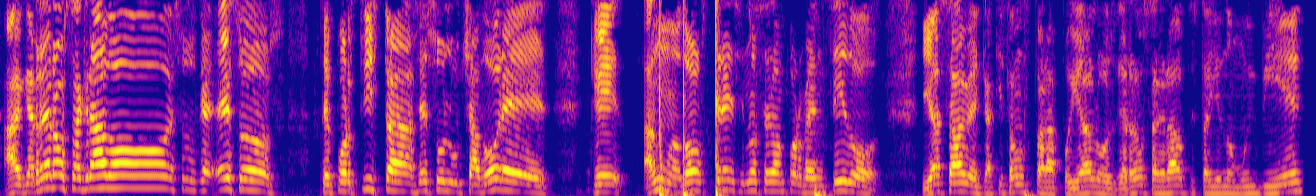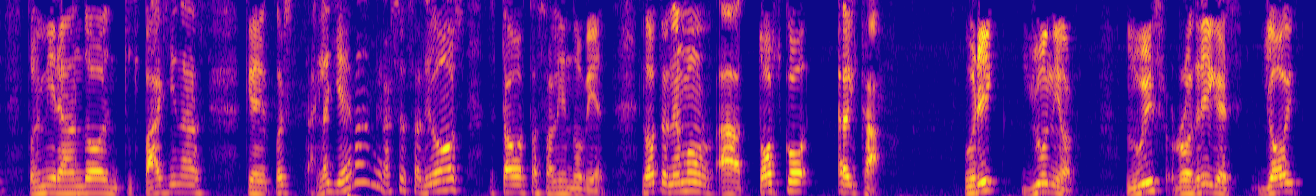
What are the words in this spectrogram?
A Guerrero Sagrado, esos, esos deportistas, esos luchadores que han uno, dos, tres y no se dan por vencidos. ya saben que aquí estamos para apoyar a los guerreros sagrados, te está yendo muy bien. Estoy mirando en tus páginas que pues ahí la llevan, gracias a Dios, todo está saliendo bien. Luego tenemos a Tosco Elka, Uric Junior, Luis Rodríguez, Joy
